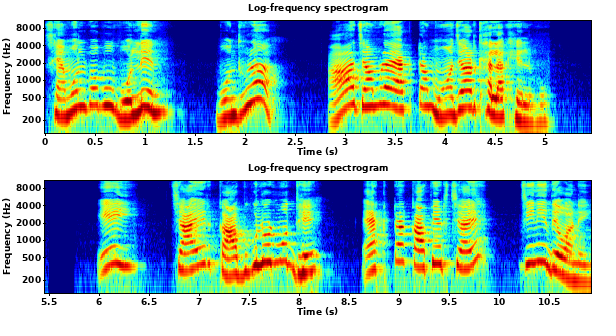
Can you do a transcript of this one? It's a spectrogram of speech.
শ্যামলবাবু বললেন, বন্ধুরা, আজ আমরা একটা মজার খেলা খেলব। এই চায়ের কাপগুলোর মধ্যে একটা কাপের চায়ে চিনি দেওয়া নেই।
